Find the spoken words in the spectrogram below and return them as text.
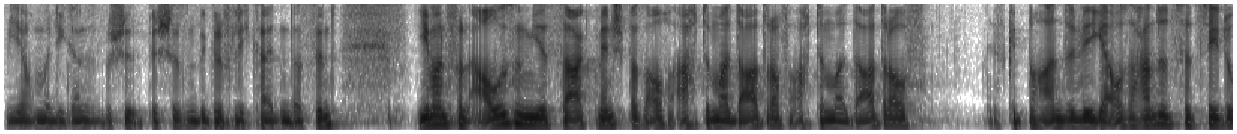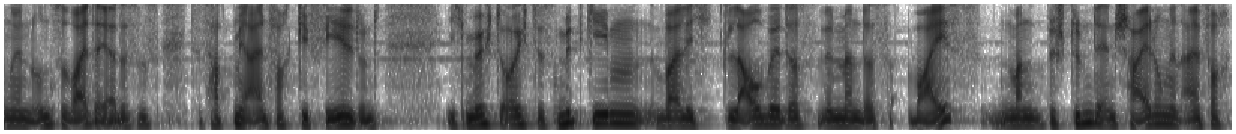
wie auch immer die ganzen beschissenen Begrifflichkeiten das sind, jemand von außen mir sagt, Mensch, pass auch, achte mal da drauf, achte mal da drauf es gibt noch andere Wege außer Handelsvertretungen und so weiter. Ja, das ist, das hat mir einfach gefehlt. Und ich möchte euch das mitgeben, weil ich glaube, dass wenn man das weiß, man bestimmte Entscheidungen einfach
